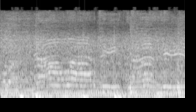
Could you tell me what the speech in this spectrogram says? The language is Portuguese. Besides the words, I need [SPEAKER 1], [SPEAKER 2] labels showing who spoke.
[SPEAKER 1] Warna-warni kehidupan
